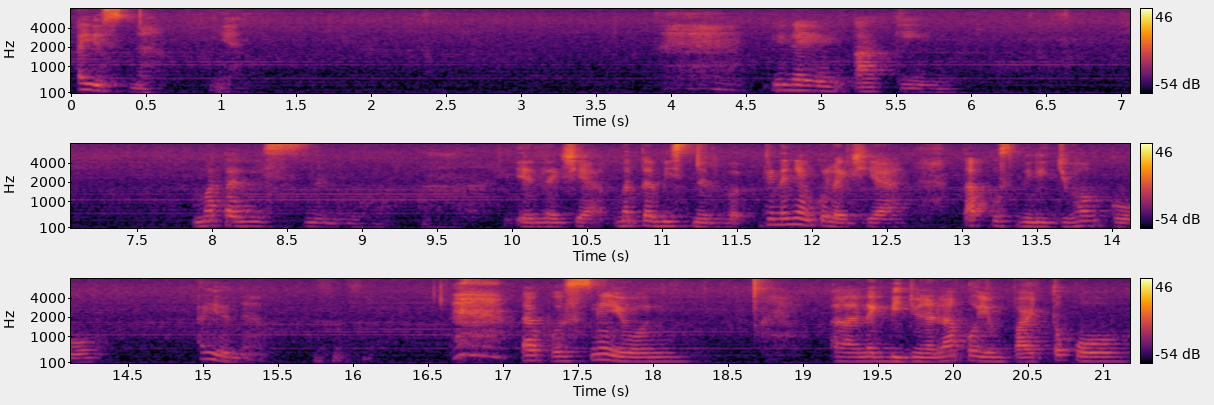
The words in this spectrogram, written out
Ayos na. Yan. Yun na yung aking matamis na luha. Ah, Yan lang siya. Matamis na luha. Ginanyan ko lang siya. Tapos binidyohan ko. Ayun na. Tapos ngayon, ah, nag-video na lang ko yung part 2 ko.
